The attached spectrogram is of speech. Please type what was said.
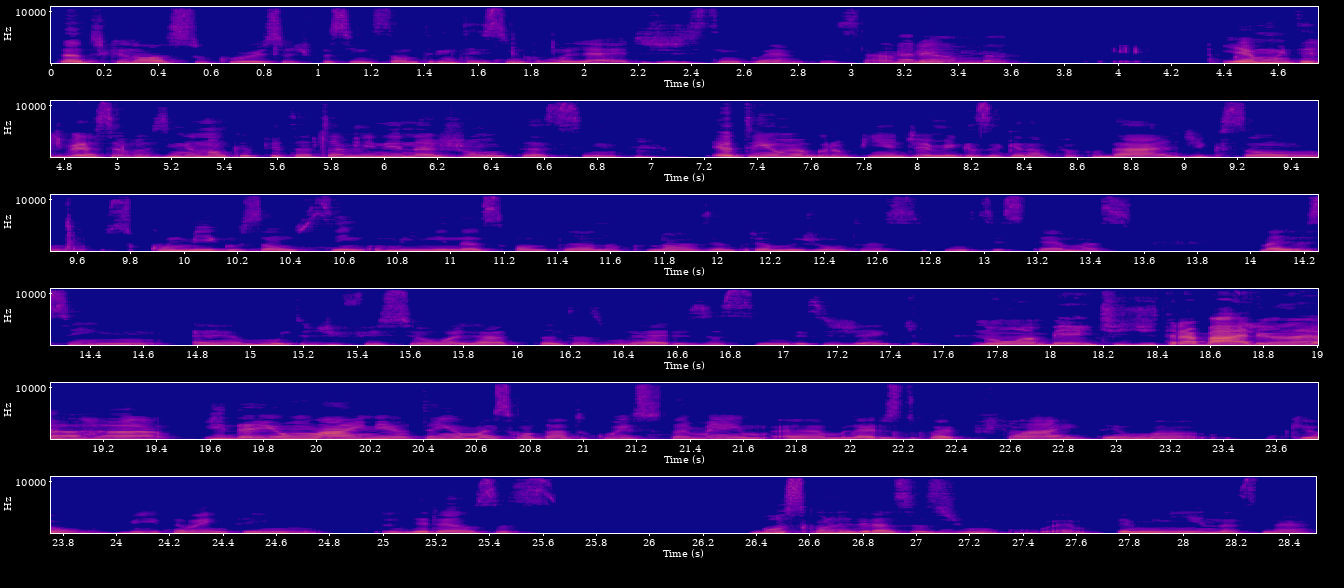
Tanto que o nosso curso, tipo assim, são 35 mulheres de 50, sabe? Caramba. E é muita diferença. Eu falei assim, eu nunca vi tanta menina junta, assim. Eu tenho meu grupinho de amigas aqui na faculdade, que são, comigo são cinco meninas contando, que nós entramos juntas em sistemas. Mas, assim, é muito difícil olhar tantas mulheres, assim, desse jeito. Num ambiente de trabalho, né? Aham. E daí, online, eu tenho mais contato com isso também. É, mulheres do Pipefy, tem uma, que eu vi também, tem lideranças, buscam lideranças de- é, femininas, né?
